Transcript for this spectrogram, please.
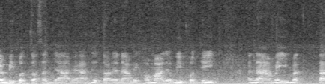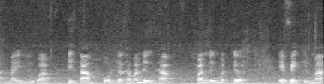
มันมีผลต่อสัญญาไหมครับหรือตอนอนาไม่เข้ามาแล้วมีผลที่อนาไม่มาตัดไหมหรือว่าติดตามผลแล้วถ้าวันหนึ่งถ้าวันหนึ่งมันเกิดเอฟเฟกต์ขึ้นมา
